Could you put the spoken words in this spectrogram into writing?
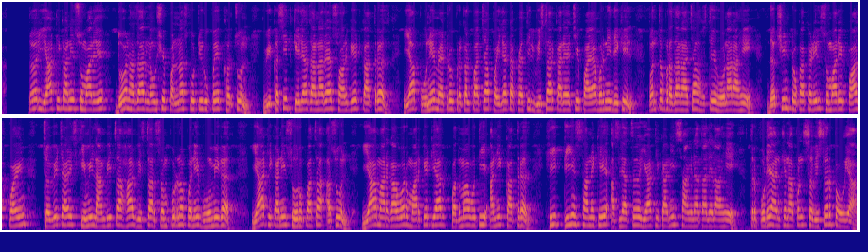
तर या ठिकाणी सुमारे दोन हजार नऊशे पन्नास कोटी रुपये खर्चून विकसित केल्या जाणाऱ्या स्वारगेट कात्रज या पुणे मेट्रो प्रकल्पाच्या पहिल्या टप्प्यातील विस्तार कार्याची पायाभरणी देखील पंतप्रधानाच्या हस्ते होणार आहे. दक्षिण टोकाकडील सुमारे पाच पॉईंट चव्वेचाळीस किमी लांबीचा हा विस्तार संपूर्णपणे भूमिगत या ठिकाणी स्वरूपाचा असून या मार्गावर मार्केट यार्ड पद्मावती आणि कात्रज ही तीन स्थानके असल्याचं या ठिकाणी सांगण्यात आलेलं आहे. तर पुढे आणखीन आपण सविस्तर पाहूया.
